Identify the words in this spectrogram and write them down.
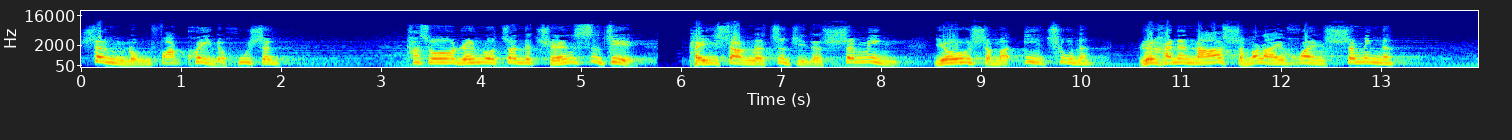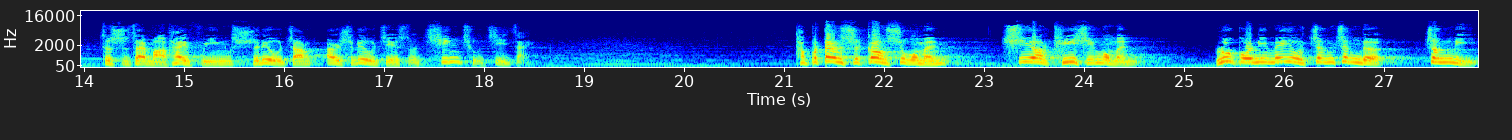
振聋发聩的呼声。他说：“人若赚得全世界，赔上了自己的生命。”有什么益处呢？人还能拿什么来换生命呢？这是在马太福音十六章二十六节所清楚记载。他不但是告诉我们，需要提醒我们：如果你没有真正的真理，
